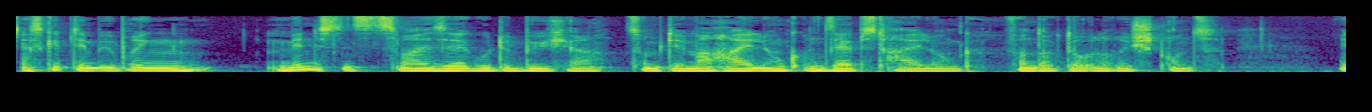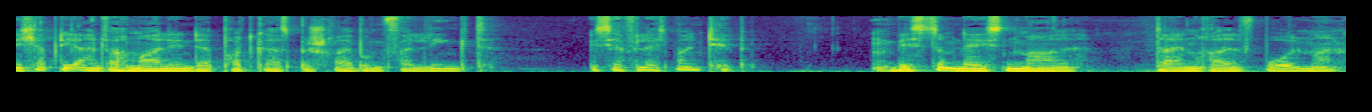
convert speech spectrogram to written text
Es gibt im Übrigen mindestens zwei sehr gute Bücher zum Thema Heilung und Selbstheilung von Dr. Ulrich Strunz. Ich habe die einfach mal in der Podcast-Beschreibung verlinkt. Ist ja vielleicht mal ein Tipp. Bis zum nächsten Mal, dein Ralf Bohlmann.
